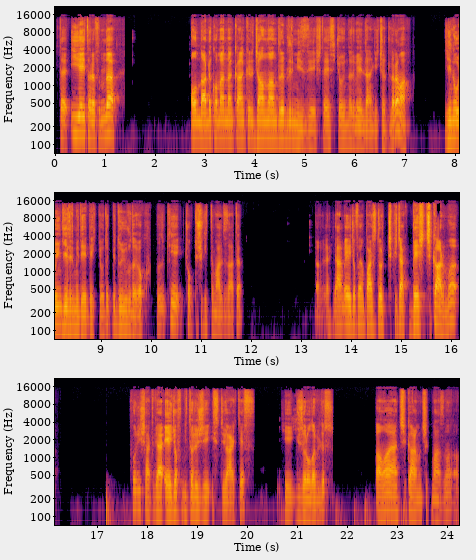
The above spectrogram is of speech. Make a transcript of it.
İşte EA tarafında onlar da Command Conquer'ı canlandırabilir miyiz diye işte eski oyunları bir elden geçirdiler ama yeni oyun gelir mi diye bekliyorduk. Bir duyuru da yok. Ki çok düşük ihtimaldi zaten. Öyle. Yani Age of Empires 4 çıkacak. 5 çıkar mı? Soru işareti. Yani Age of Mythology istiyor herkes. Ki güzel olabilir. Ama yani çıkar mı çıkmaz mı?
